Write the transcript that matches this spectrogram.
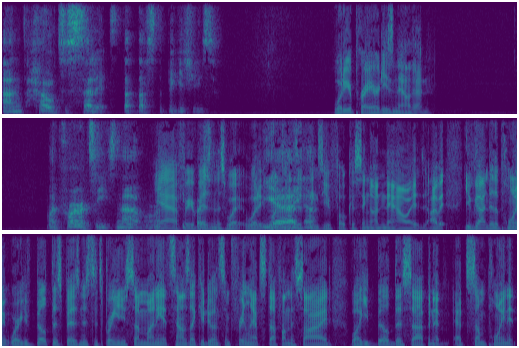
and how to sell it. That that's the big issues. What are your priorities now then? my priorities now. Right? Yeah, for your business. What what, what kinds of yeah. things are you focusing on now? I, I, you've gotten to the point where you've built this business. It's bringing you some money. It sounds like you're doing some freelance stuff on the side while you build this up. And at, at some point, it,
